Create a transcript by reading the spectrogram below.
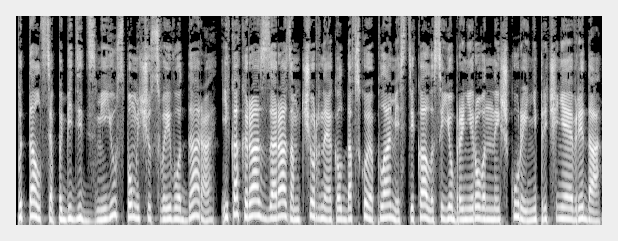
пытался победить змею с помощью своего дара и как раз за разом черное колдовское пламя стекало с ее бронированной шкурой, не причиняя вреда.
